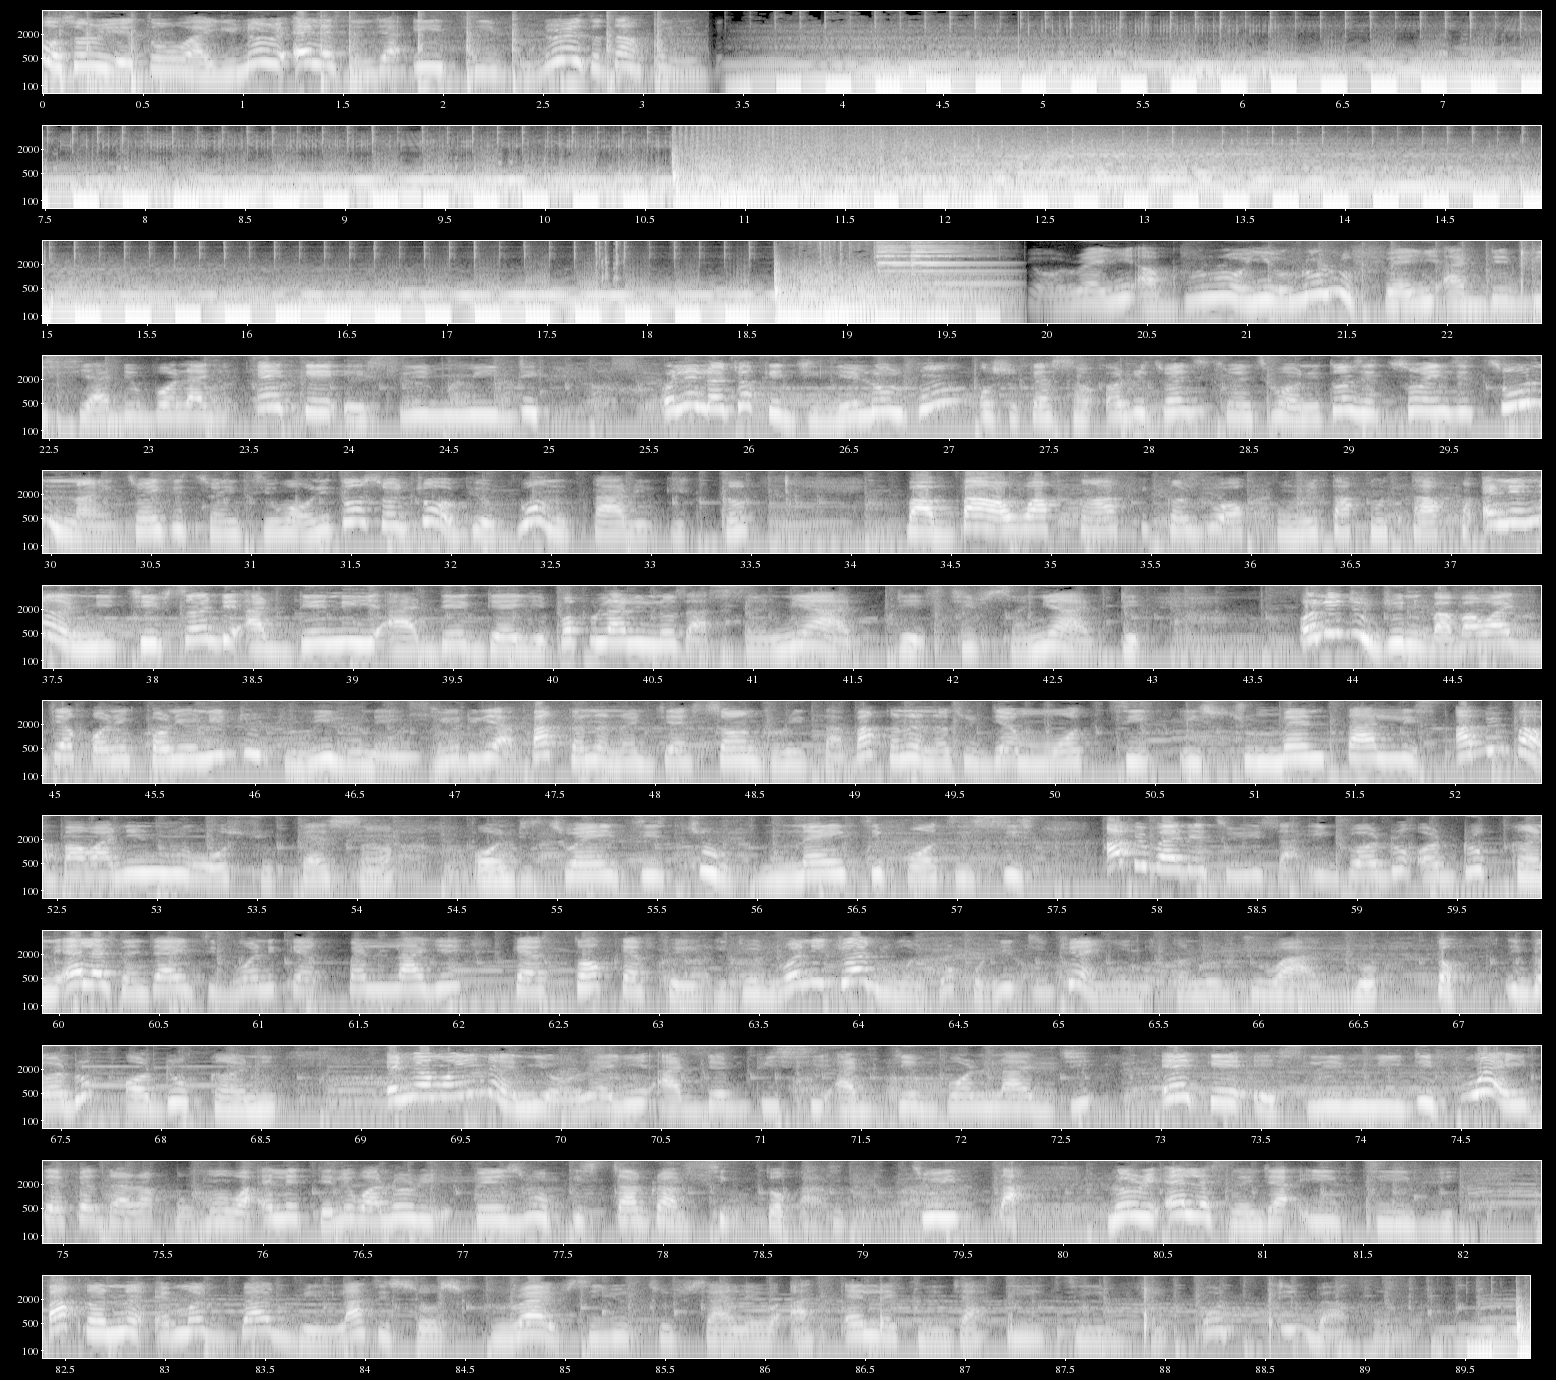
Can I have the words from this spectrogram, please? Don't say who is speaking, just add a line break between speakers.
káàbọ̀ sórí ètò wa yìí lórí LS Naija ETV lórí ètò tá à ń pè ní. Ọ̀rẹ́ yín àbúrò yín olólùfẹ́ yín adébísí adébọ́lájí aka Slimmy onílọ́jọ́ kejìlélógún oṣù kẹsàn-án ọdún twenty twenty one òní tó ń ṣe twenty two nine twenty twenty one òní tó ń sojú òbí ògbóǹtarìgì kan. Bàbá wa kan akíkanjú ọkùnrin takuntakun. Ẹni náà ni Chief Sunday Adéníyì Adégẹyè popularly known as Sunny Adé Chief Sunny Adé oníjùjú ni bàbá wa jẹ́ kọrinkọrin oníjùjú nílùú nàìjíríà. Bákan náà náà jẹ́ songwriter bákan náà náà tún jẹ́ multi instrumentalist àbí bàbá wa nínú oṣù kẹsàn-án on the twenty two nineteen forty six happy birthday to you sir. Ìgbà ọdún ọdún kan ní LS Naija ETV wọ́n ní kẹ́ pẹ́ láyé kẹ́ tọ́ kẹ́ fẹ́ ìgìdì olù wọ́n ní jọ́ àjùmọ̀ ìjókòó ní ẹ̀yìn nìkan lójú àgbo. Tọ̀ ìgbà ọdún kan ni èmi ọmọ yín náà ni ọ̀rẹ́ yín adébísí adébọ́lájí aka Slimmy fún ẹ̀yin tẹ́ fẹ́ darapọ̀ mọ́ wa ẹ lè tẹ̀lé wa lórí facebook instagram tiktok àti twitter lórí LS Naija ETV bákan náà ẹ má gbàgbé láti subscribe sí youtube channel at LS Naija ETV ó dìgbà kan. náà.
